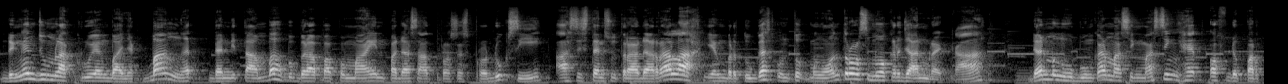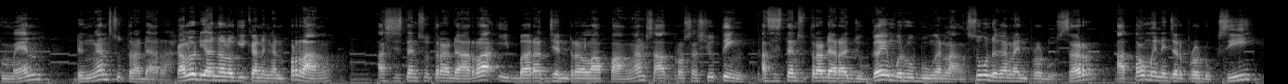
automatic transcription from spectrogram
dengan jumlah kru yang banyak banget dan ditambah beberapa pemain pada saat proses produksi asisten sutradara lah yang bertugas untuk mengontrol semua kerjaan mereka dan menghubungkan masing-masing head of department dengan sutradara. Kalau dianalogikan dengan perang, asisten sutradara ibarat jenderal lapangan saat proses syuting. Asisten sutradara juga yang berhubungan langsung dengan line produser atau manajer produksi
